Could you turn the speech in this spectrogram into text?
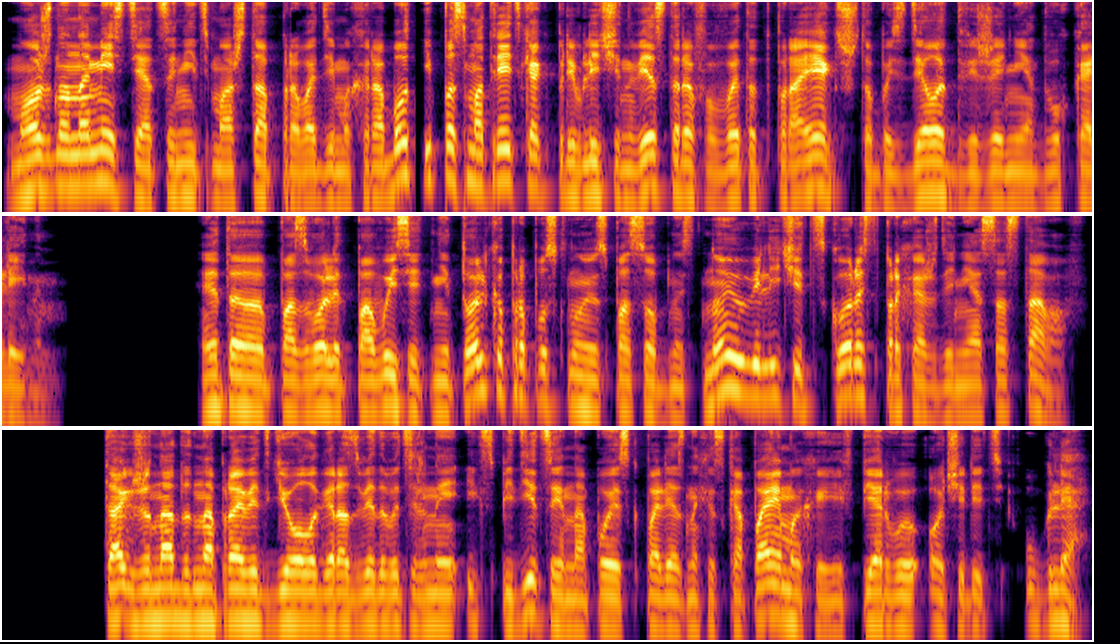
Можно на месте оценить масштаб проводимых работ и посмотреть, как привлечь инвесторов в этот проект, чтобы сделать движение двухколейным. Это позволит повысить не только пропускную способность, но и увеличить скорость прохождения составов. Также надо направить геолого-разведывательные экспедиции на поиск полезных ископаемых и, в первую очередь, угля.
